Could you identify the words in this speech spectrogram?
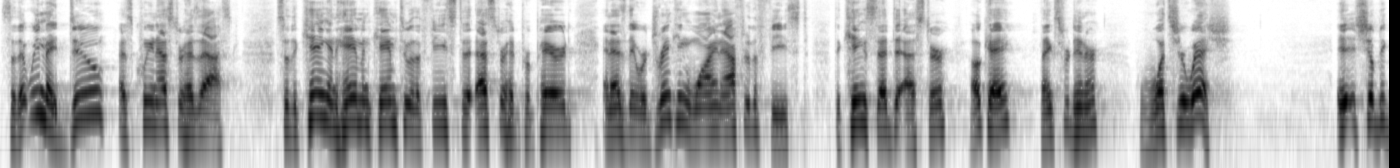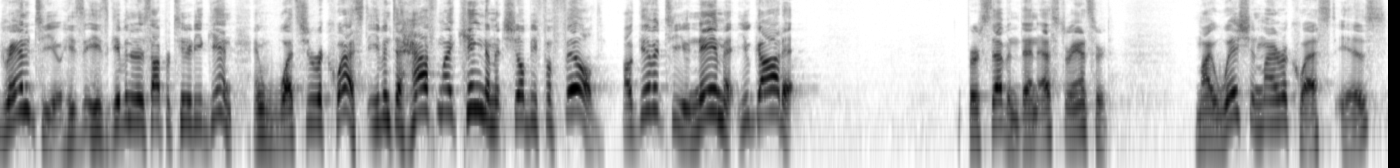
so that we may do as Queen Esther has asked. So the king and Haman came to the feast that Esther had prepared, and as they were drinking wine after the feast, the king said to Esther, Okay, thanks for dinner. What's your wish? It shall be granted to you. He's, he's given her this opportunity again. And what's your request? Even to half my kingdom it shall be fulfilled. I'll give it to you. Name it. You got it. Verse 7 Then Esther answered, My wish and my request is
